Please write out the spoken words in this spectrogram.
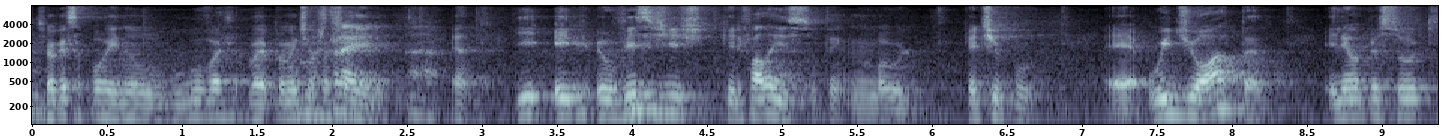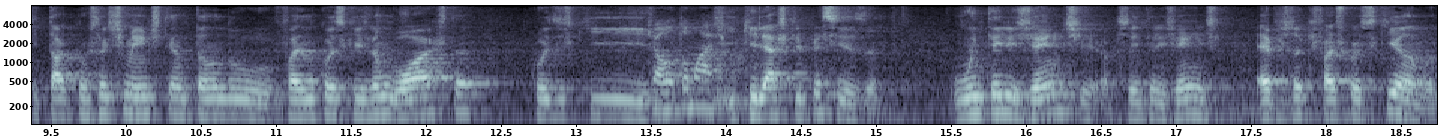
Você joga essa porra aí no Google, vai, vai provavelmente vai achar ele. ele. Aham. É. E ele, eu vi esses dias que ele fala isso, tem um bagulho. Que é tipo, é, o idiota, ele é uma pessoa que está constantemente tentando, fazendo coisas que ele não gosta, coisas que. Que é automático. E que ele acha que ele precisa. O inteligente, a pessoa inteligente, é a pessoa que faz coisas que ama.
